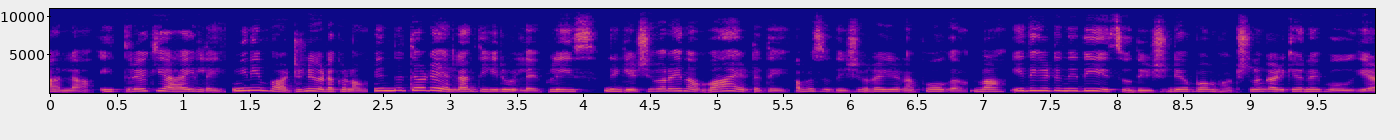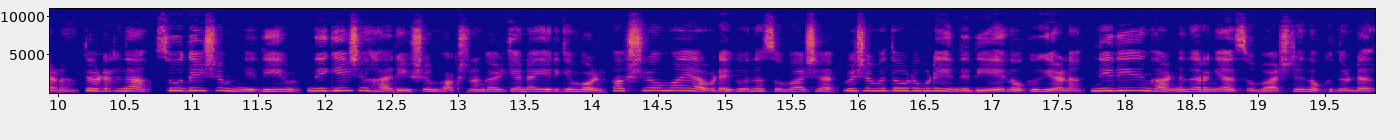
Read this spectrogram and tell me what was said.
അല്ല ഇത്രയൊക്കെ ആയില്ലേ? ഇനിയും പട്ടിണി കിടക്കണോ? ഇന്നത്തോടെ എല്ലാം തീരുമല്ലേ പ്ലീസ്. നികേഷ് പറയുന്നു വാ ഏട്ടത്തെ. അപ്പോൾ സുധീഷ് പറയുകയാണ് പോകാം. വാ. ഇത് കേട്ട് നിധി സുധീഷിന്റെ ഒപ്പം ഭക്ഷണം കഴിക്കാനായി പോവുകയാണ്. തുടർന്ന് സുധീഷും നിധിയും നികേഷ് ഹരീഷും ഭക്ഷണം കഴിക്കാനായി ഇരിക്കുമ്പോൾ ഭക്ഷണവുമായി അവിടേക്ക് വന്ന സുഭാഷ് വിഷമത്തോടുകൂടി നിധിയെ നോക്കുകയാണ്. നിധിയും കണ്ണു നിറഞ്ഞ സുഭാഷിനെ നോക്കുന്നുണ്ട്.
